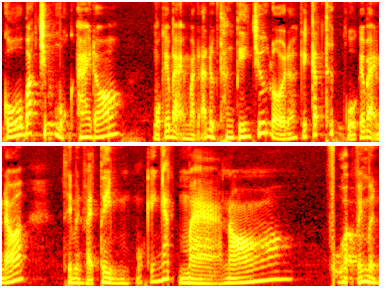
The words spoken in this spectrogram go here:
cố bắt chước một ai đó một cái bạn mà đã được thăng tiến trước rồi đó cái cách thức của cái bạn đó thì mình phải tìm một cái ngách mà nó phù hợp với mình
